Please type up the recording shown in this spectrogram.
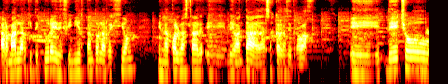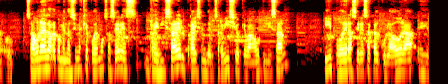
armar la arquitectura y definir tanto la región en la cual va a estar eh, levantada esas cargas de trabajo. Eh, de hecho, o sea, una de las recomendaciones que podemos hacer es revisar el pricing del servicio que van a utilizar y poder hacer esa calculadora eh,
